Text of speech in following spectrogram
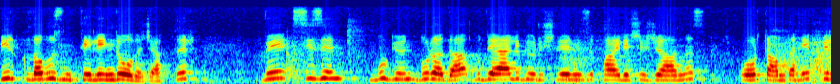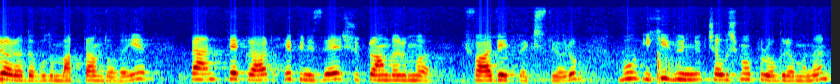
bir kılavuz niteliğinde olacaktır ve sizin bugün burada bu değerli görüşlerinizi paylaşacağınız ortamda hep bir arada bulunmaktan dolayı ben tekrar hepinize şükranlarımı ifade etmek istiyorum. Bu iki günlük çalışma programının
